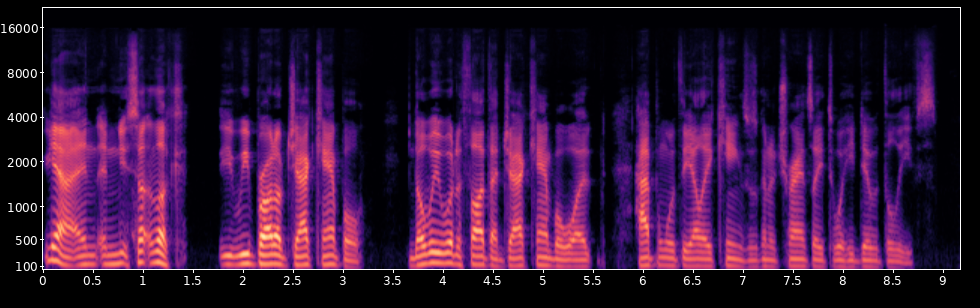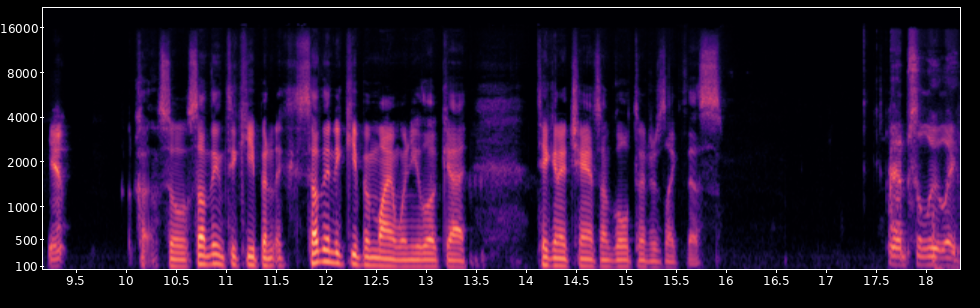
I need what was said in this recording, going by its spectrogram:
Yeah, and and you, so, look, we brought up Jack Campbell. Nobody would have thought that Jack Campbell, what happened with the LA Kings, was going to translate to what he did with the Leafs. Yep. So something to keep in something to keep in mind when you look at taking a chance on goaltenders like this. Absolutely.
